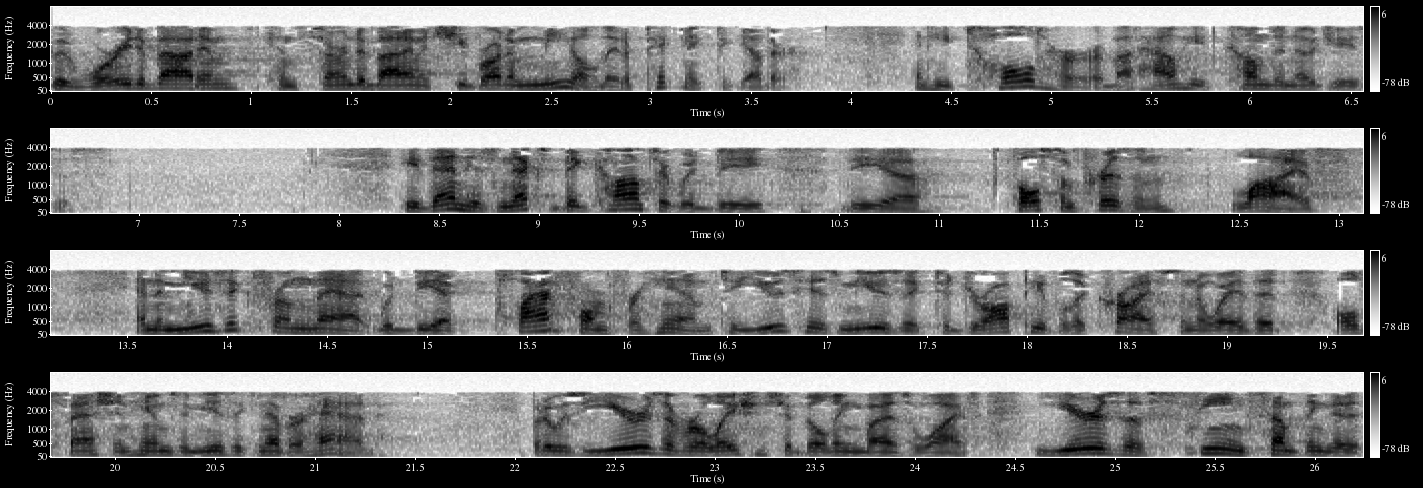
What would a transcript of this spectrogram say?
who had worried about him, concerned about him, and she brought a meal. They had a picnic together. And he told her about how he'd come to know Jesus. He then, his next big concert would be the uh, Folsom Prison live, and the music from that would be a platform for him to use his music to draw people to Christ in a way that old fashioned hymns and music never had. But it was years of relationship building by his wife, years of seeing something that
